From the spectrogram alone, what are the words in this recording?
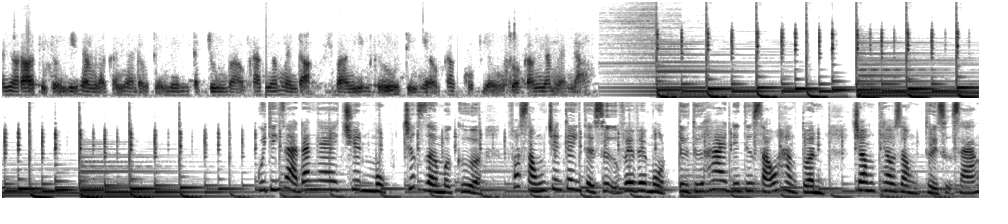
Do đó thì tôi nghĩ rằng là các nhà đầu tư nên tập trung vào các nhóm ngành đó và nghiên cứu, tìm hiểu các cổ phiếu của các nhóm ngành đó. Quý thính giả đang nghe chuyên mục Trước giờ mở cửa, phát sóng trên kênh Thời sự VV1 từ thứ 2 đến thứ 6 hàng tuần trong theo dòng Thời sự sáng.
